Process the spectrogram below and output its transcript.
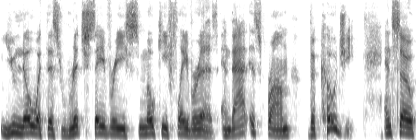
you know what this rich, savory, smoky flavor is. And that is from the koji. And so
